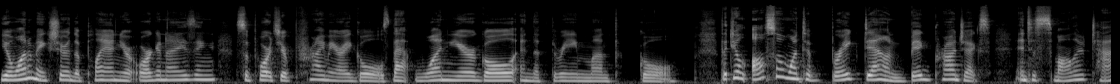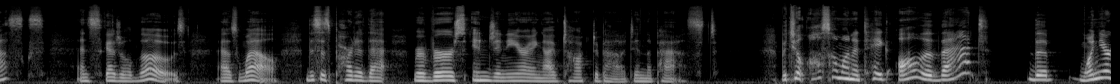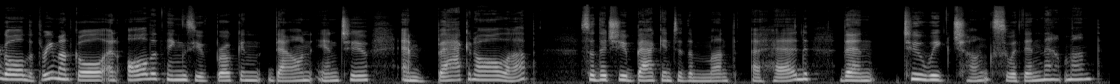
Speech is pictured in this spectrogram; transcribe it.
You'll want to make sure the plan you're organizing supports your primary goals, that one year goal and the three month goal. But you'll also want to break down big projects into smaller tasks and schedule those as well. This is part of that reverse engineering I've talked about in the past. But you'll also want to take all of that, the one year goal, the three month goal, and all the things you've broken down into, and back it all up so that you back into the month ahead, then two week chunks within that month,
